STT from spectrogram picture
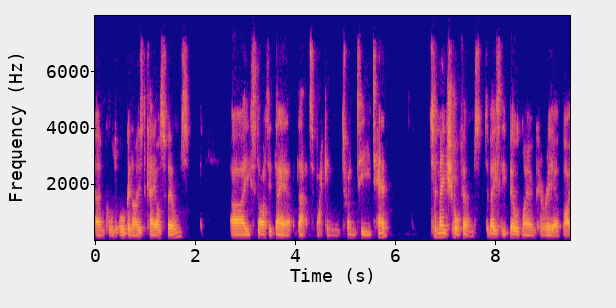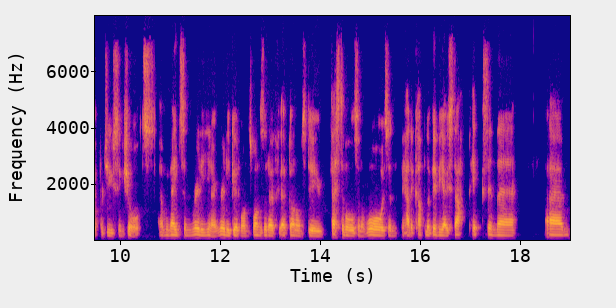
um, called Organized Chaos Films. I started there that back in 2010 to make short films, to basically build my own career by producing shorts, and we made some really, you know, really good ones, ones that have, have gone on to do festivals and awards, and we had a couple of Vimeo staff picks in there. Um,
